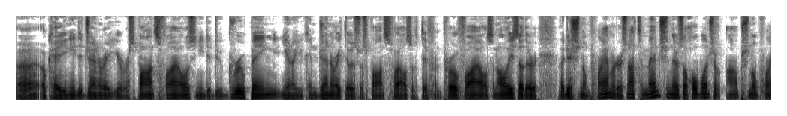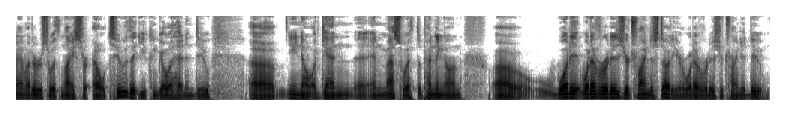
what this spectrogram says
uh, okay, you need to generate your response files, you need to do grouping, you know, you can generate those response files with different profiles and all these other additional parameters. Not to mention, there's a whole bunch of optional parameters with NICER L2 that you can go ahead and do, uh, you know, again, and mess with depending on uh, what it, whatever it is you're trying to study or whatever it is you're trying to do.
